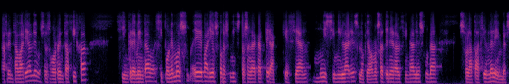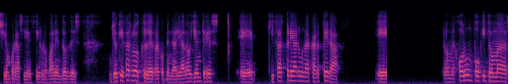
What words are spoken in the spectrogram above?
renta variable, un sesgo renta fija. Si incrementamos, si ponemos varios fondos mixtos en la cartera que sean muy similares, lo que vamos a tener al final es una solapación de la inversión, por así decirlo, ¿vale? Entonces, yo quizás lo que le recomendaría al oyente es eh, quizás crear una cartera eh, a lo mejor un poquito más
